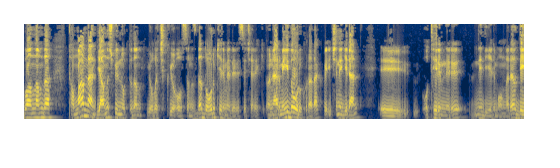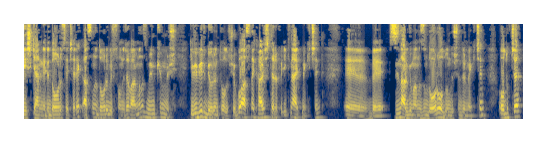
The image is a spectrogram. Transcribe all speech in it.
Bu anlamda tamamen yanlış bir noktadan yola çıkıyor olsanız da doğru kelimeleri seçerek, önermeyi doğru kurarak ve içine giren e, o terimleri ne diyelim onlara değişkenleri doğru seçerek aslında doğru bir sonuca varmanız mümkünmüş gibi bir görüntü oluşuyor. Bu aslında karşı tarafı ikna etmek için e, ve sizin argümanınızın doğru olduğunu düşündürmek için oldukça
